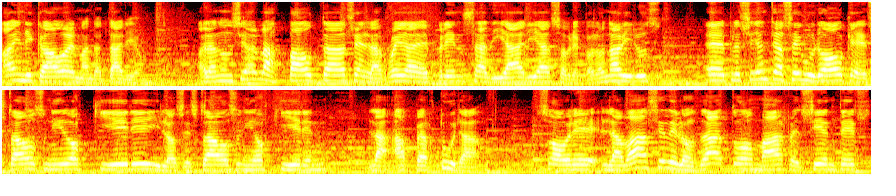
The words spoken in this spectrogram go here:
ha indicado el mandatario. Al anunciar las pautas en la rueda de prensa diaria sobre coronavirus, el presidente aseguró que Estados Unidos quiere y los Estados Unidos quieren la apertura sobre la base de los datos más recientes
